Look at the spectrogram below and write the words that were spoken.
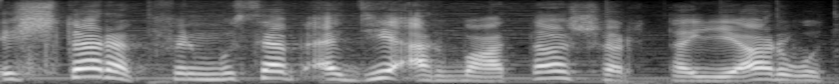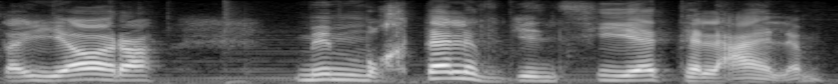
اشترك في المسابقة دي 14 طيار وطيارة من مختلف جنسيات العالم.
